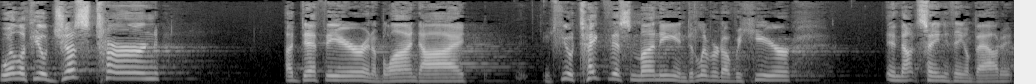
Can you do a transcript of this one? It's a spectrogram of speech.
Well, if you'll just turn a deaf ear and a blind eye, if you'll take this money and deliver it over here and not say anything about it,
